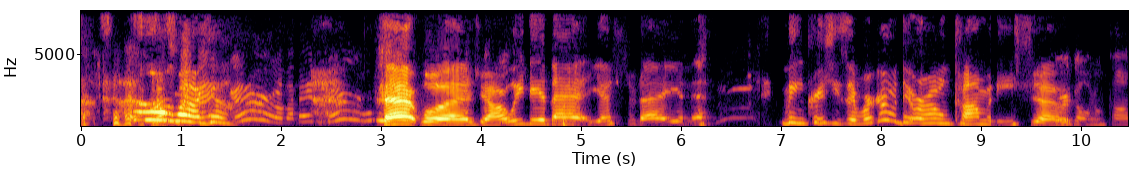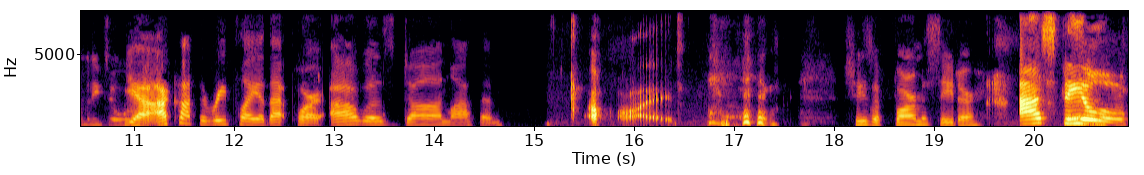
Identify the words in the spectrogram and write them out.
oh my That God! girl, that girl. That was y'all. We did that yesterday, and then Me and Chrissy said we're gonna do our own comedy show. We're going on comedy tour. Yeah, I caught the replay of that part. I was done laughing. God. She's a pharmacy eater. I still,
